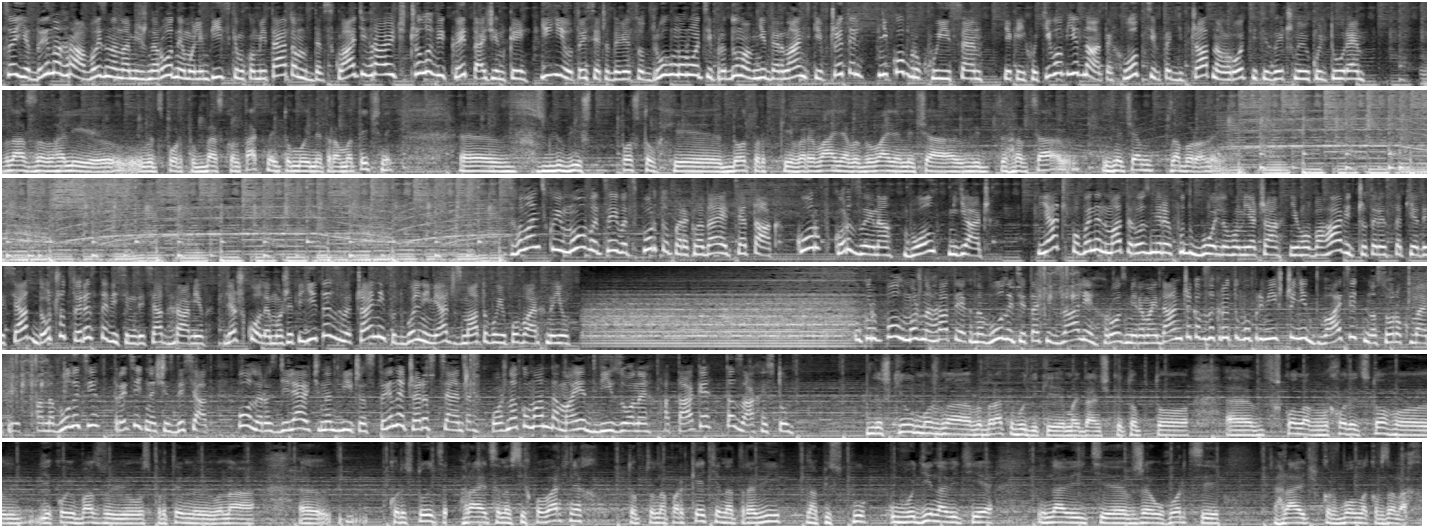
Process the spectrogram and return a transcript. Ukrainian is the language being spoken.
це єдина гра, визнана міжнародним олімпійським комітетом, де в складі грають чоловіки та жінки. Її у 1902 році придумав нідерландський вчитель Ніко Брукхуїсен, який хотів об'єднати хлопців та дівчат на уроці фізичної культури. В нас взагалі вид спорту безконтактний, тому і не травматичний. Е, Любі поштовхи, доторки, виривання, вибивання м'яча від гравця з м'ячем заборонені. З мови цей вид спорту перекладається так: корф корзина, бол м'яч. М'яч повинен мати розміри футбольного м'яча. Його вага від 450 до 480 грамів. Для школи може підійти звичайний футбольний м'яч з матовою поверхнею. Корфбол можна грати як на вулиці, так і в залі. Розміри майданчика в закритому приміщенні 20 на 40 метрів, а на вулиці 30 на 60. Поле розділяють на дві частини через центр. Кожна команда має дві зони атаки та захисту. Для шкіл можна вибирати будь-які майданчики. Тобто е, школа виходить з того, якою базою спортивною вона е, користується. Грається на всіх поверхнях, тобто на паркеті, на траві, на піску. У воді навіть є, і навіть е, вже у горці грають в корфбол на ковзанах.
